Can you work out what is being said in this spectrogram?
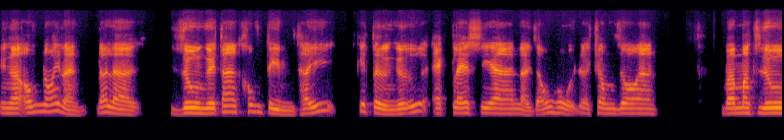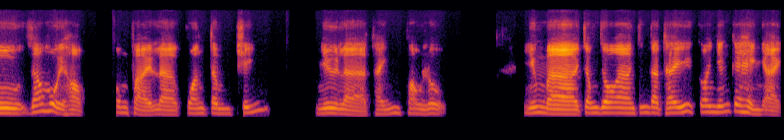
thì ông nói rằng đó là dù người ta không tìm thấy cái từ ngữ ecclesia là giáo hội ở trong Gioan, và mặc dù giáo hội học không phải là quan tâm chính như là thánh Phaolô, nhưng mà trong Gioan chúng ta thấy có những cái hình ảnh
